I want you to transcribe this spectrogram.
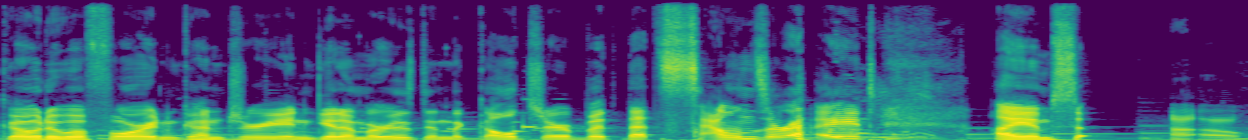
go to a foreign country and get immersed in the culture, but that sounds right. I am so. Uh oh.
